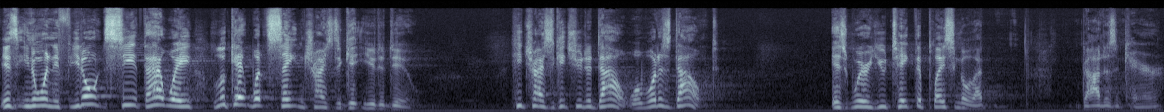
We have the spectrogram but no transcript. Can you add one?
Is you know, and if you don't see it that way, look at what Satan tries to get you to do. He tries to get you to doubt. Well, what is doubt? Is where you take the place and go, that God doesn't care.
